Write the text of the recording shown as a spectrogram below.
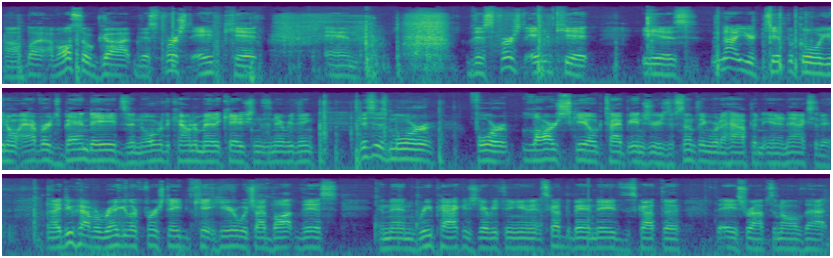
Uh, but I've also got this first aid kit and this first aid kit is not your typical, you know, average band-aids and over-the-counter medications and everything. This is more for large-scale type injuries if something were to happen in an accident. And I do have a regular first aid kit here, which I bought this and then repackaged everything in it. It's got the band-aids, it's got the the ace wraps and all of that.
